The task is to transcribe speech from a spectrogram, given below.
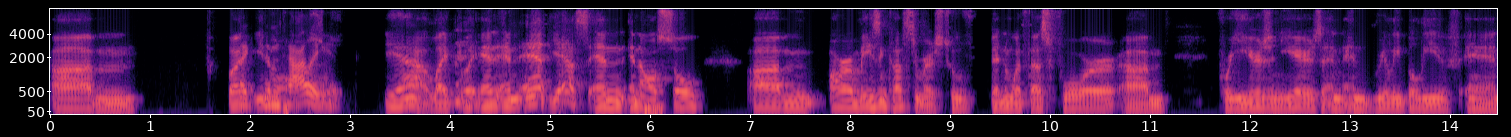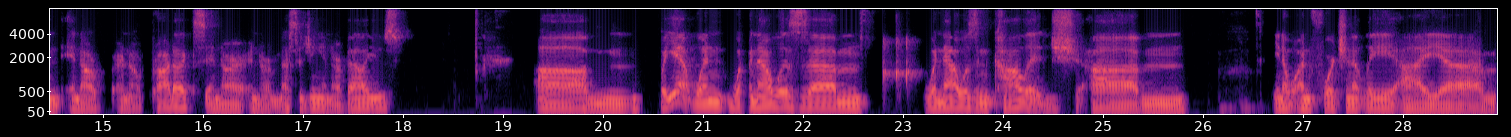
Um, but like you know, also, yeah, like and, and and yes, and and also um, our amazing customers who've been with us for um, for years and years and and really believe in in our in our products and our in our messaging and our values. Um but yeah when when i was um when i was in college um you know unfortunately i um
